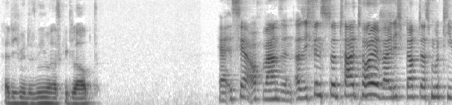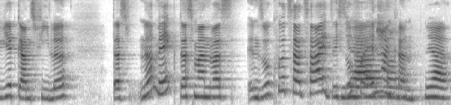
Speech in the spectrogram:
hätte ich mir das niemals geglaubt. Ja, ist ja auch Wahnsinn. Also ich finde es total toll, weil ich glaube, das motiviert ganz viele, dass, ne, Mick, dass man was in so kurzer Zeit sich so ja, verändern schon. kann. Ja.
